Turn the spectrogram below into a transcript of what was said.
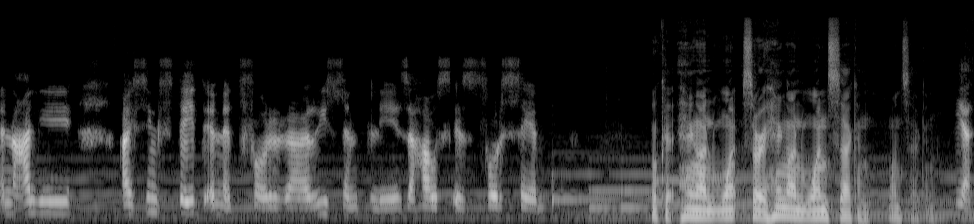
And Ali, I think, stayed in it for uh, recently. The house is for sale. Okay, hang on one sorry, hang on one second. One second. Yes.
